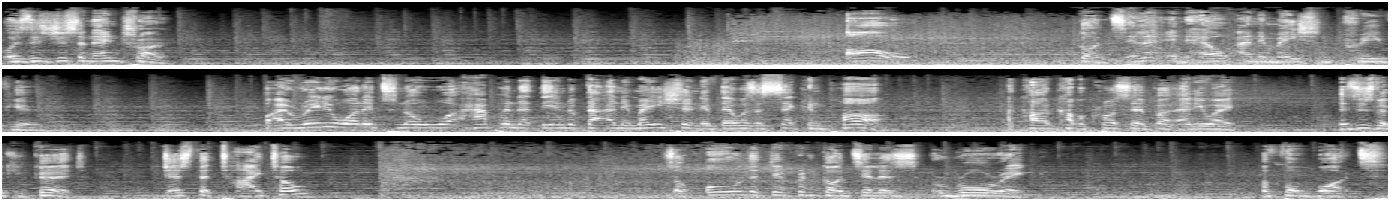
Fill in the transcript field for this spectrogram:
Or is this just an intro? In Hell animation preview. But I really wanted to know what happened at the end of that animation, if there was a second part. I can't come across it, but anyway, this is looking good. Just the title. So all the different Godzillas roaring. But for what?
